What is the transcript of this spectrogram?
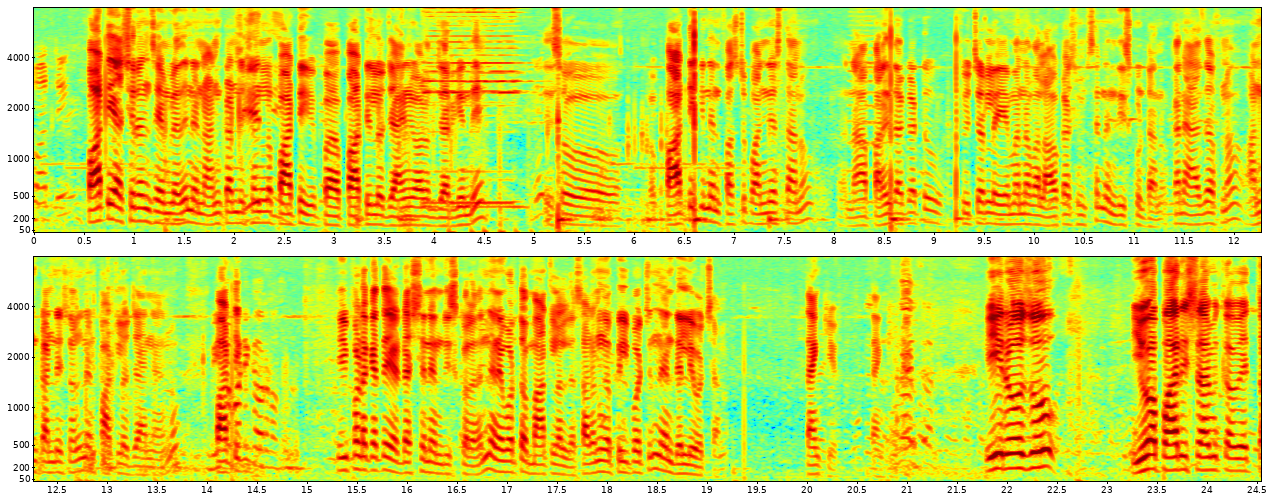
పార్టీ? పార్టీ అష్యూరెన్స్ ఏం లేదు. నేను అన్కండిషన్లో పార్టీ పార్టీలో జాయిన్ కావడం జరిగింది. సో పార్టీకి నేను ఫస్ట్ పనిచేస్తాను నా పని తగ్గట్టు ఫ్యూచర్లో ఏమన్నా వాళ్ళ అవకాశం ఇస్తే నేను తీసుకుంటాను. కానీ యాజ్ ఆఫ్ నో అన్కండిషనల్ నేను పార్టీలో జాయిన్ అయ్యాను. పార్టీకి ఇప్పటికైతే డెసిషన్ ఏం తీసుకోలేదు నేను ఎవరితో మాట్లాడలేదు. సడన్గా పిలిపి వచ్చింది నేను ఢిల్లీ వచ్చాను. థ్యాంక్ యూ థ్యాంక్ యూ ఈరోజు యువ పారిశ్రామికవేత్త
